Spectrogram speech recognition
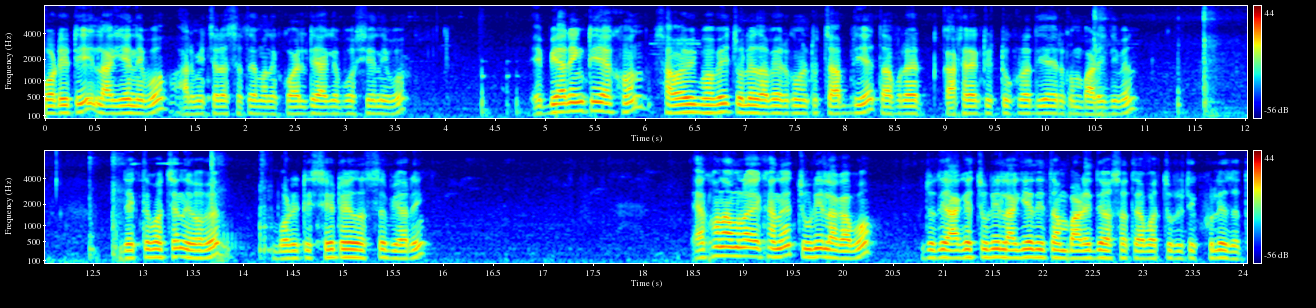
বডিটি লাগিয়ে নেব আর্মিচারের সাথে মানে কয়েলটি আগে বসিয়ে নিব। এই বিয়ারিংটি এখন স্বাভাবিকভাবেই চলে যাবে, এরকম একটু চাপ দিয়ে, তারপরে কাঠের একটি টুকরা দিয়ে এরকম বাড়ি দিবেন। দেখতে পাচ্ছেন এভাবে বডিটি সেট হয়ে যাচ্ছে বিয়ারিং এখন আমরা এখানে চুড়ি লাগাবো। যদি আগে চুড়ি লাগিয়ে দিতাম, বাড়ি দেওয়ার সাথে আবার চুড়িটি খুলে যেত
